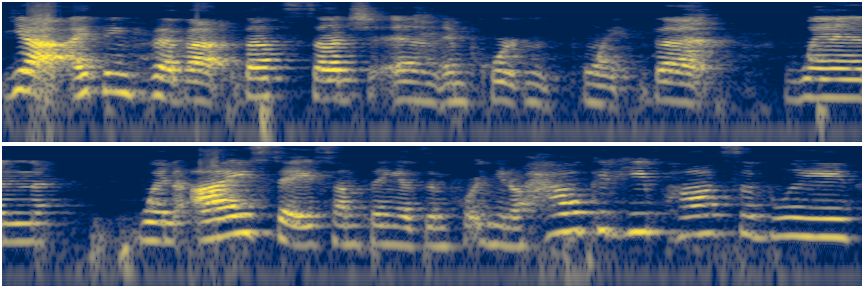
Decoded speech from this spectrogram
yeah, I think that, that that's such an important point that when when I say something is important, you know, how could he possibly,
